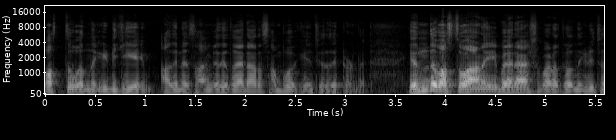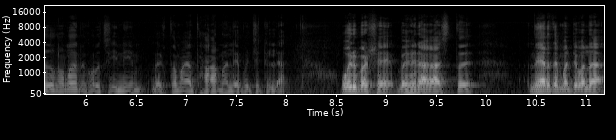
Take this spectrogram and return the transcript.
വസ്തു വന്ന് ഇടിക്കുകയും അതിന് സാങ്കേതിക തകരാറ് സംഭവിക്കുകയും ചെയ്തിട്ടുണ്ട്. എന്ത് വസ്തുവാണ് ഈ ബഹിരാകാശ പേടകത്തിൽ വന്ന് ഇടിച്ചത് എന്നുള്ളതിനെക്കുറിച്ച് ഇനിയും വ്യക്തമായ ധാരണ ലഭിച്ചിട്ടില്ല. ഒരു പക്ഷേ ബഹിരാകാശത്ത് നേരത്തെ മറ്റു പല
